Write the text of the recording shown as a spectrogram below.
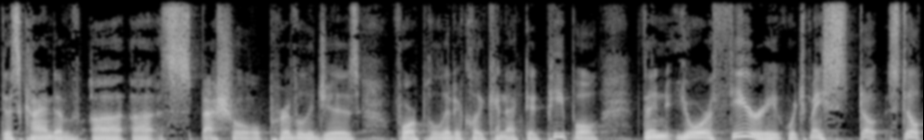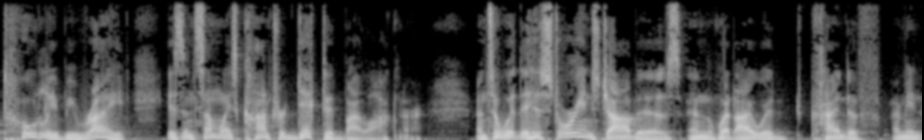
this kind of uh, uh, special privileges for politically connected people, then your theory, which may st- still totally be right, is in some ways contradicted by Lochner. And so, what the historian's job is, and what I would kind of, I mean,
